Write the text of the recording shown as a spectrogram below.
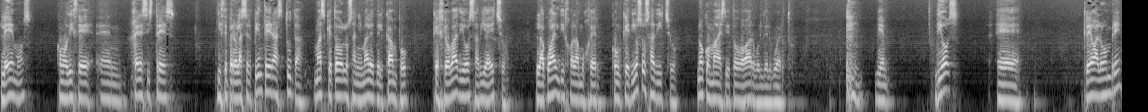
leemos, como dice en Génesis 3, dice, pero la serpiente era astuta más que todos los animales del campo que Jehová Dios había hecho, la cual dijo a la mujer, con que Dios os ha dicho, no comáis de todo árbol del huerto. Bien, Dios eh, creó al hombre,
